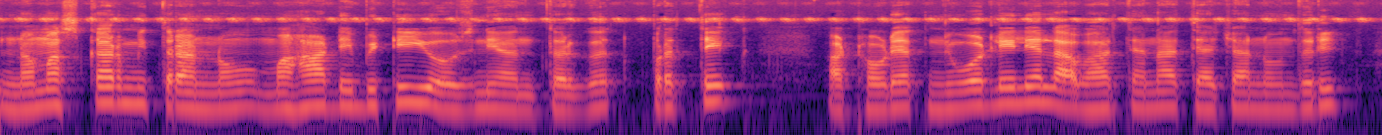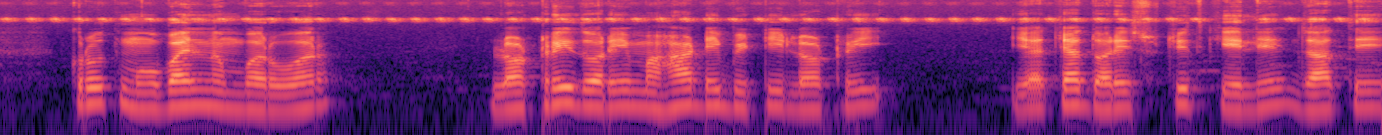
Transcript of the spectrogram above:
नमस्कार मित्रांनो महा डी बी टी योजनेअंतर्गत प्रत्येक आठवड्यात निवडलेल्या लाभार्थ्यांना त्याच्या नोंदणीकृत मोबाईल नंबरवर लॉटरीद्वारे Maha D B T lottery याच्याद्वारे सूचित केले जाते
